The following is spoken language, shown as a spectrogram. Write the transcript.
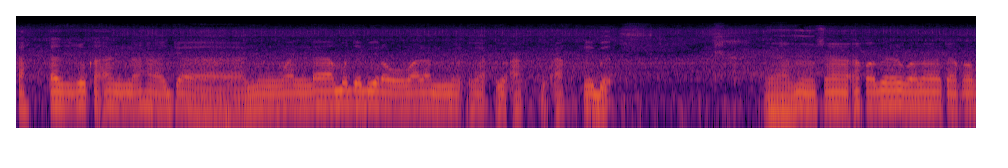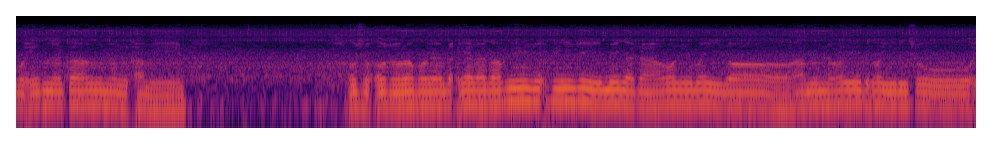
تهتز كأنها جان ولا مدبرا ولم يعقب. يا موسى أقبل ولا تخف إنك من الأمين. أسلك يدك في جيبك تخرج بيضاء من غير سوء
